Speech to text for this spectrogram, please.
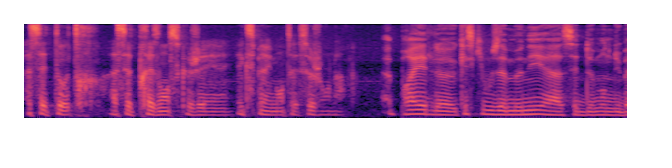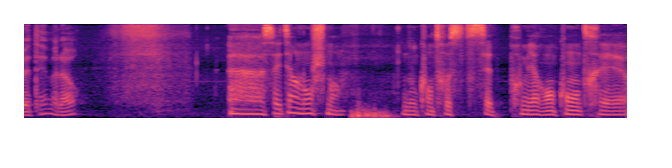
à cet autre, à cette présence que j'ai expérimentée ce jour-là. Après, qu'est-ce qui vous a mené à cette demande du baptême alors? Euh, ça a été un long chemin. Donc entre cette première rencontre et euh,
